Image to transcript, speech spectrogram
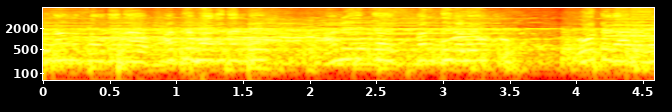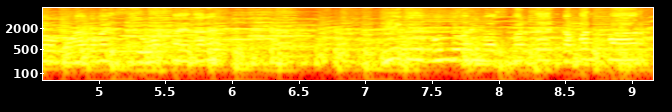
ವಿಧಾನಸೌಧದ ಮಧ್ಯಭಾಗದಲ್ಲಿ ಅನೇಕ ಸ್ಪರ್ಧಿಗಳು ಓಟಗಾರರು ಭಾಗವಹಿಸಿ ಓಡ್ತಾ ಇದ್ದಾರೆ. ಹೀಗೆ ಮುಂದುವರಿಯುವ ಸ್ಪರ್ಧೆ ಕಮಲ್ ಪಾರ್ಕ್,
